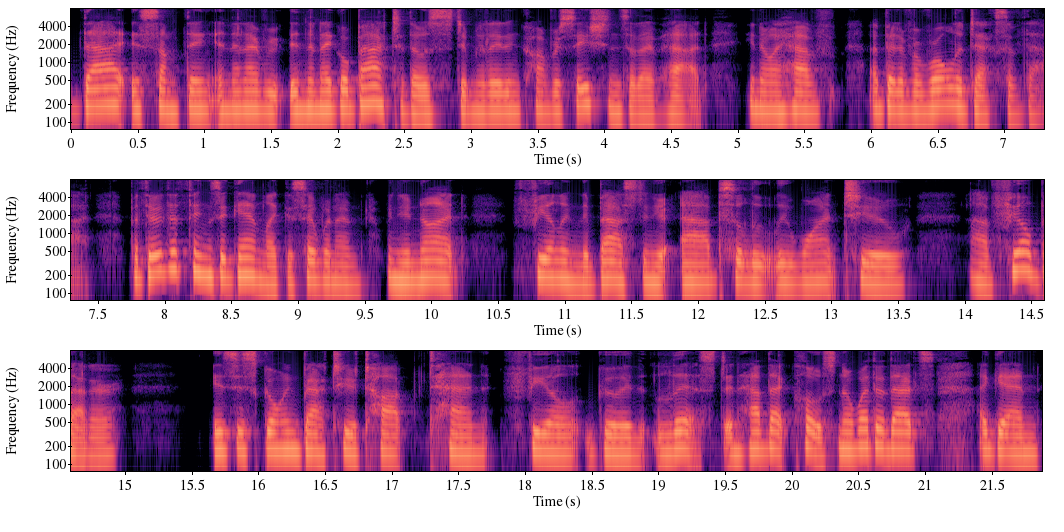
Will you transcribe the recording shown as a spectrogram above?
That is something. And then I, re, and then I go back to those stimulating conversations that I've had. You know, I have a bit of a Rolodex of that, but they're the things again, like I said, when I'm, when you're not feeling the best and you absolutely want to uh, feel better, is just going back to your top 10 feel good list and have that close. Now, whether that's again,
